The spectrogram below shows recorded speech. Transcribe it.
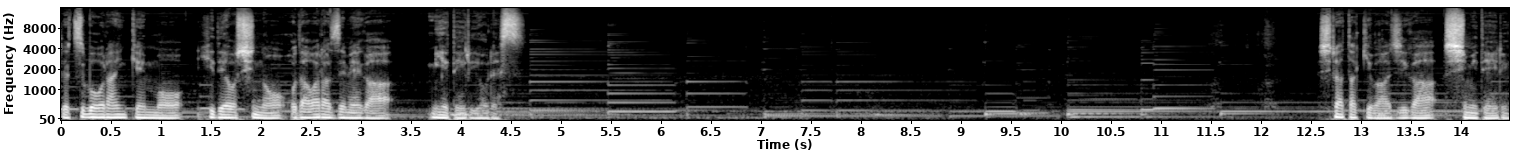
絶望ライン圏も秀吉の小田原攻めが見えているようです。白滝は味が染みている。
